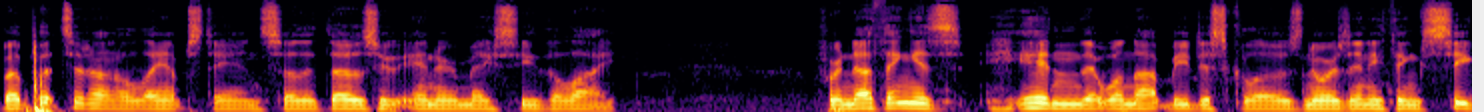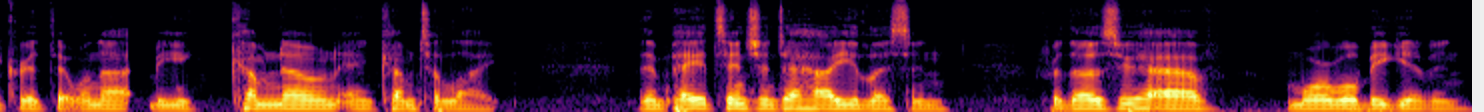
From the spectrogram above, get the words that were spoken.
but puts it on a lampstand so that those who enter may see the light. For nothing is hidden that will not be disclosed, nor is anything secret that will not become known and come to light. Then pay attention to how you listen. For those who have, more will be given.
